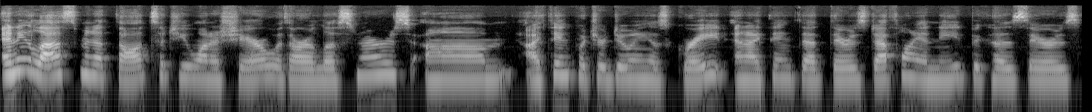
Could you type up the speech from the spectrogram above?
Any last minute thoughts that you want to share with our listeners? Um, I think what you're doing is great. And I think that there's definitely a need because there's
